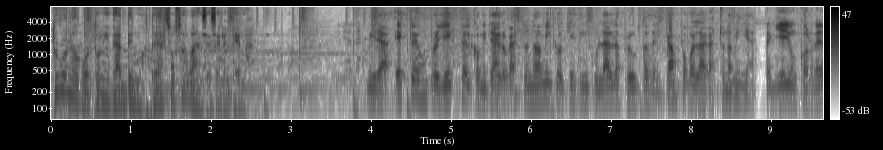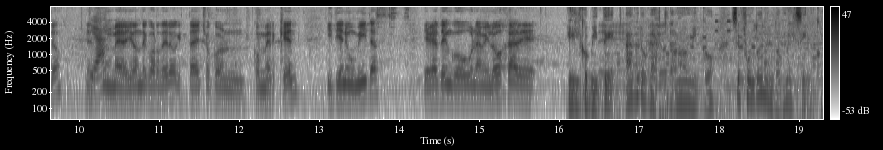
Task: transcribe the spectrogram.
tuvo la oportunidad de mostrar sus avances en el tema. Mira, esto es un proyecto del Comité Agrogastronómico que es vincular los productos del campo con la gastronomía. Aquí hay un cordero, es un medallón de cordero que está hecho con, con merquén y tiene humitas. Y acá tengo una miloja de... El Comité Agrogastronómico se fundó en el 2005.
